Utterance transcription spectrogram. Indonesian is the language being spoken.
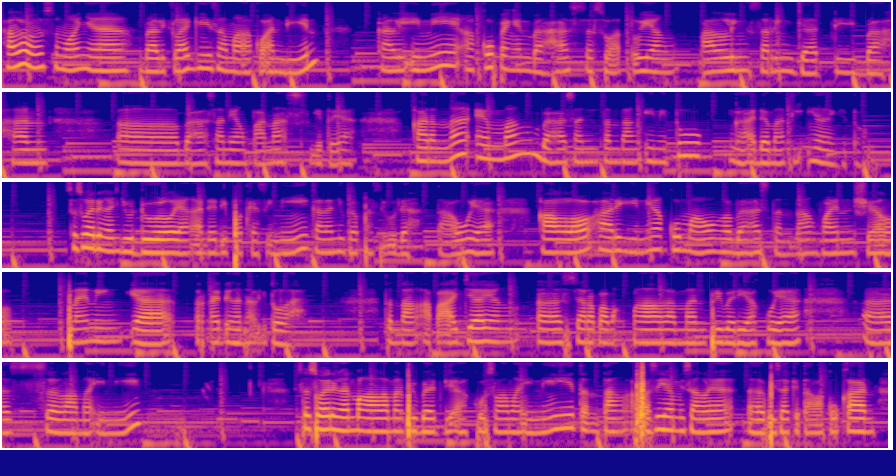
Halo semuanya, balik lagi sama aku Andin. Kali ini aku pengen bahas sesuatu yang paling sering jadi bahan uh, bahasan yang panas gitu ya. Karena emang bahasan tentang ini tuh nggak ada matinya gitu. Sesuai dengan judul yang ada di podcast ini, kalian juga pasti udah tahu ya. Kalau hari ini aku mau ngebahas tentang financial planning ya terkait dengan hal itulah tentang apa aja yang uh, secara pengalaman pribadi aku ya uh, selama ini sesuai dengan pengalaman pribadi aku selama ini tentang apa sih yang misalnya uh, bisa kita lakukan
